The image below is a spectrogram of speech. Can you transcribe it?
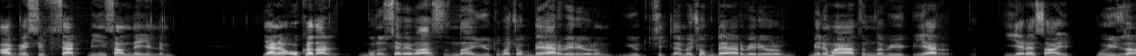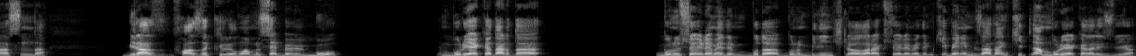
agresif, sert bir insan değildim. Yani o kadar bunun sebebi aslında YouTube'a çok değer veriyorum. Kitleme çok değer veriyorum. Benim hayatımda büyük bir yer yere sahip. Bu yüzden aslında biraz fazla kırılmamın sebebi bu. Buraya kadar da bunu söylemedim. Bu da bunu bilinçli olarak söylemedim ki benim zaten kitlem buraya kadar izliyor.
